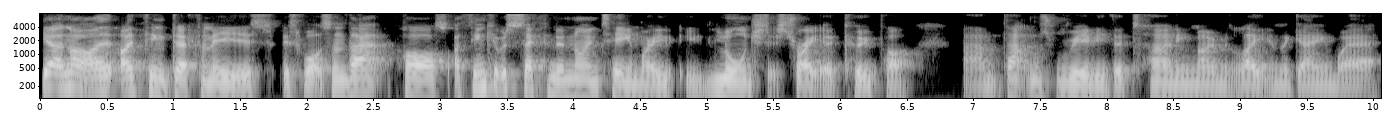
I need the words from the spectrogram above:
Yeah, no, I, I think definitely it's it's Watson. That pass, I think it was second and 19 where he, he launched it straight at Cooper. Um, that was really the turning moment late in the game where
